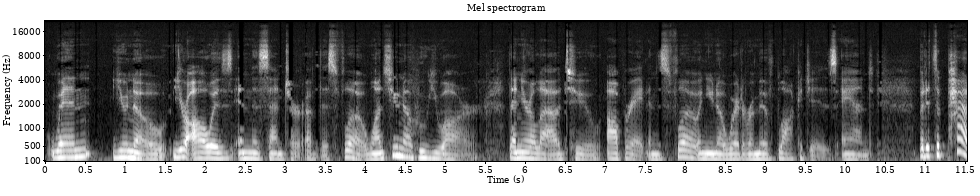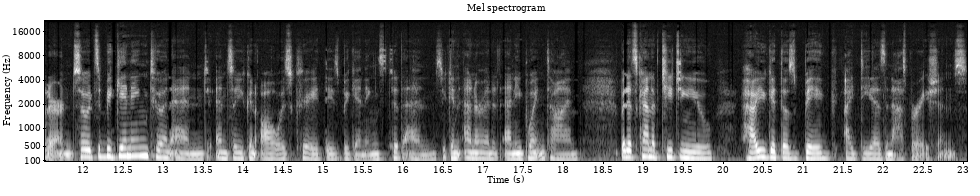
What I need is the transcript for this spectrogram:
when you know you're always in the center of this flow, once you know who you are, then you're allowed to operate in this flow and you know where to remove blockages and but it's a pattern. So it's a beginning to an end. And so you can always create these beginnings to the ends. You can enter it at any point in time but it's kind of teaching you how you get those big ideas and aspirations.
